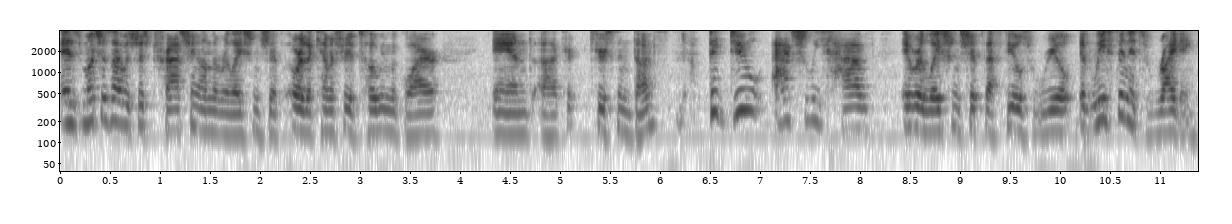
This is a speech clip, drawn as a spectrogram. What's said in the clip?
as much as I was just trashing on the relationship or the chemistry of Tobey Maguire and uh, Kirsten Dunst, Yeah. they do actually have a relationship that feels real, at least in its writing.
